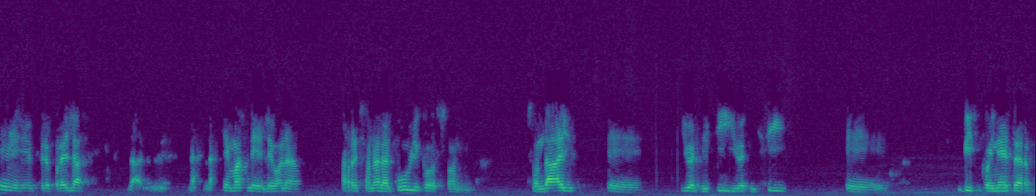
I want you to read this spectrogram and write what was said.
eh, pero por ahí las, las, las, que más le, le van a, resonar al público son, son DAI, eh, USDT, USDC, eh, Bitcoin Ether.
